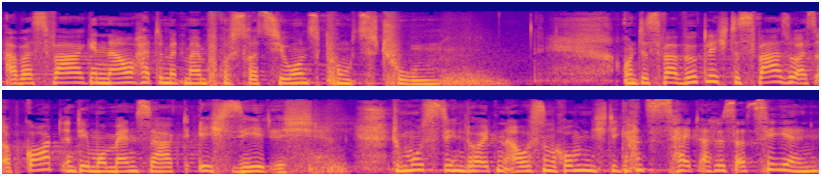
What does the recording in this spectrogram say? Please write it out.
aber es war genau, hatte mit meinem Frustrationspunkt zu tun. Und es war wirklich, das war so, als ob Gott in dem Moment sagt, ich sehe dich. Du musst den Leuten außenrum nicht die ganze Zeit alles erzählen,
